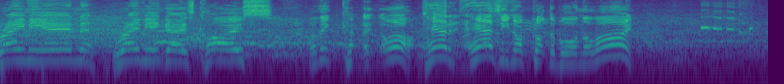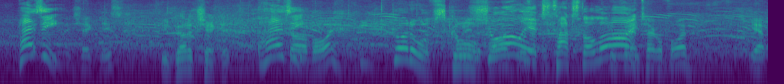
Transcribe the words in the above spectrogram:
Ramien. Ramien goes close. I think. Uh, oh, how did? How's he not got the ball on the line? Has he? Check this. You've got to check it. Has he? Oh, boy. Got to have scored. Surely it's touched the line. Confirm tackle five. Yep.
